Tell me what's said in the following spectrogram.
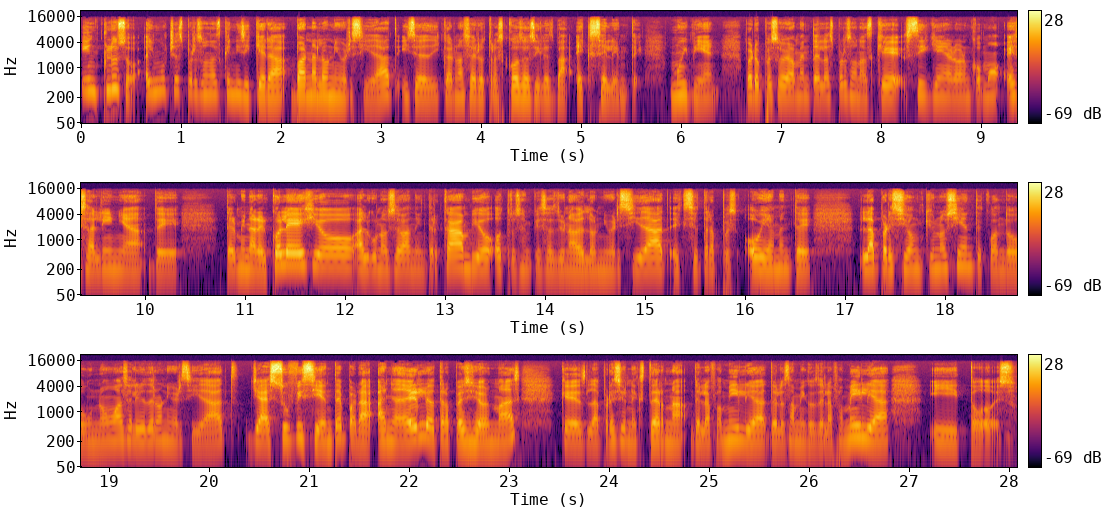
Incluso hay muchas personas que ni siquiera van a la universidad y se dedican a hacer otras cosas y les va excelente, muy bien. Pero pues obviamente las personas que siguieron como esa línea de terminar el colegio, algunos se van de intercambio, otros empiezas de una vez la universidad, etcétera, pues obviamente la presión que uno siente cuando uno va a salir de la universidad ya es suficiente para añadirle otra presión más, que es la presión externa de la familia, de los amigos de la familia y todo eso.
